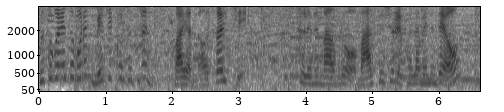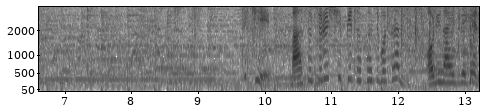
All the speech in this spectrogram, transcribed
도서관에서 보는 매직 콘서트는 과연 어떨지 설레는 마음으로 마술쇼를 관람했는데요. 특히 마술쇼를 쉽게 접하지 못한 어린아이들에겐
